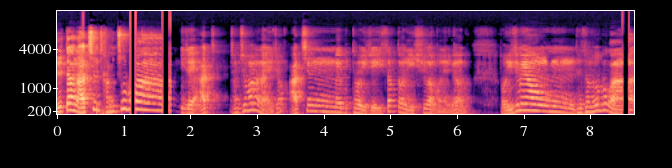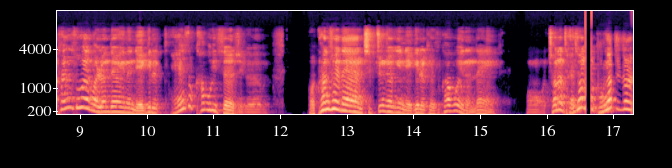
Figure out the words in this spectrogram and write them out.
일단 아침 장 초반 이제 아, 장 초반은 아니죠. 아침에부터 이제 있었던 이슈가 뭐냐면 어, 이재명 대선 후보가 탄소에 관련되어 있는 얘기를 계속 하고 있어요, 지금. 어, 탄소에 대한 집중적인 얘기를 계속 하고 있는데 어, 저는 대선 공약주들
